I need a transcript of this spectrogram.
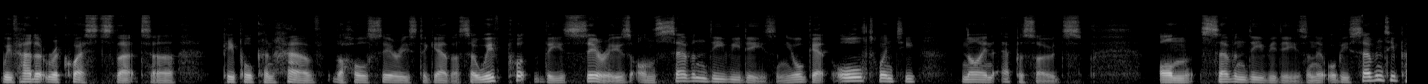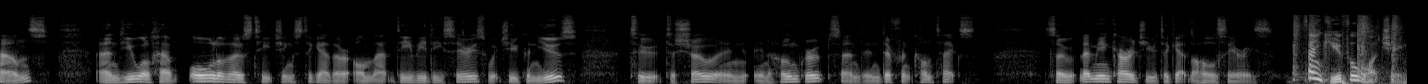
we've had requests that uh, people can have the whole series together. So we've put these series on seven DVDs, and you'll get all 29 episodes on seven DVDs, and it will be £70, and you will have all of those teachings together on that DVD series, which you can use to, to show in, in home groups and in different contexts. So let me encourage you to get the whole series. Thank you for watching.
